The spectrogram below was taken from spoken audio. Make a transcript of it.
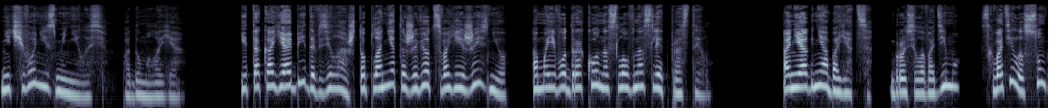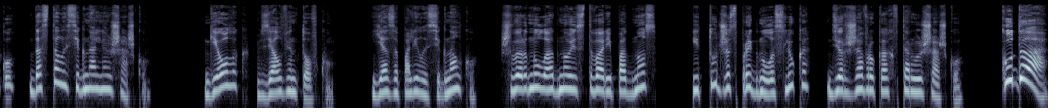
«Ничего не изменилось», — подумала я. «И такая обида взяла, что планета живет своей жизнью, а моего дракона словно след простыл. Они огня боятся», — бросила Вадиму, схватила сумку, достала сигнальную шашку. Геолог взял винтовку. Я запалила сигналку, швырнула одну из тварей под нос и тут же спрыгнула с люка, держа в руках вторую шашку. «Куда?»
